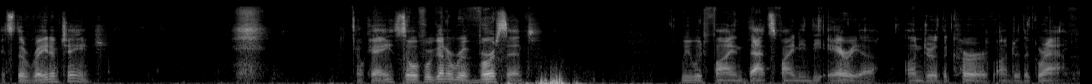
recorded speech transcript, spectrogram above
It's the rate of change. Okay, so if we're going to reverse it, we would find that's finding the area under the curve, under the graph.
